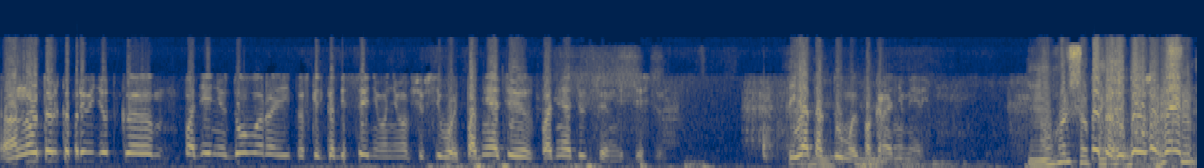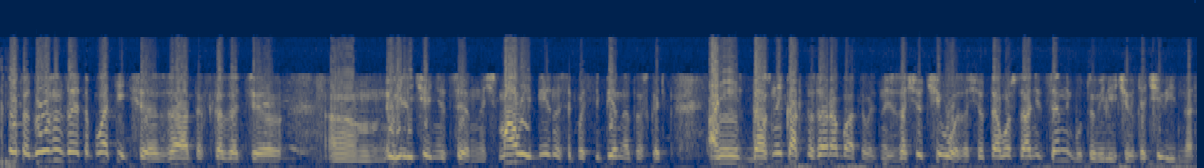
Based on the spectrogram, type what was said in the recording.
оно только приведет к падению доллара и, так сказать, к обесцениванию вообще всего, и поднятию, поднятию цен, естественно. Я так думаю, по крайней мере. Ну хорошо. Кто-то, же должен, за это, кто-то должен за это платить, э, за, так сказать, э, э, увеличение цен. Значит, малые бизнесы постепенно, так сказать, они должны как-то зарабатывать. Значит, за счет чего? За счет того, что они цены будут увеличивать, очевидно.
